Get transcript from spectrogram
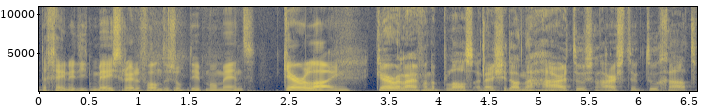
degene die het meest relevant is op dit moment, Caroline. Caroline van der Plas. En als je dan naar haar, toe, haar stuk toe gaat.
